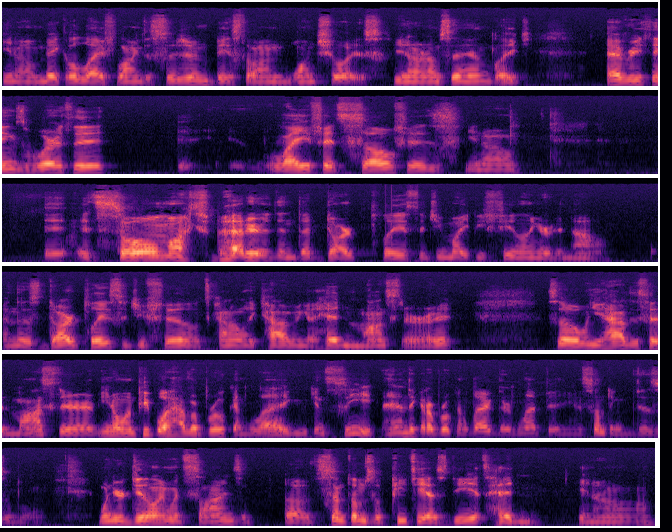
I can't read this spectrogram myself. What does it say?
you know make a lifelong decision based on one choice. You know what I'm saying? Like everything's worth it life itself is, you know, it, it's so much better than the dark place that you might be feeling right now. And this dark place that you feel, it's kind of like having a hidden monster, right? So when you have this hidden monster, you know, when people have a broken leg, you can see, man, they got a broken leg, they're limping, it's something visible. When you're dealing with signs of uh, symptoms of PTSD, it's hidden. You know,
